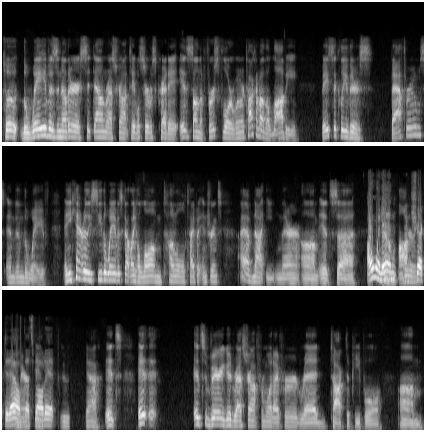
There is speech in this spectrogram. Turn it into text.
So the Wave is another sit-down restaurant, table service credit. It's on the first floor. When we're talking about the lobby, basically there's bathrooms and then the Wave, and you can't really see the Wave. It's got like a long tunnel type of entrance. I have not eaten there. Um, it's uh, I went in and checked it out. That's about it. food. Yeah, it's it, it it's a very good restaurant from what I've heard, read, talked to people. Um,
